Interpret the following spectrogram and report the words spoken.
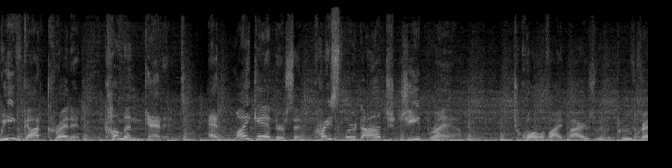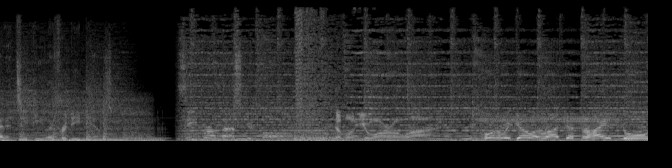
we've got credit. Come and get it at Mike Anderson Chrysler Dodge Jeep Ram. To qualified buyers with approved credit, see dealer for details. Zebra Basketball, WROI. Quarter we go at Rochester High School.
